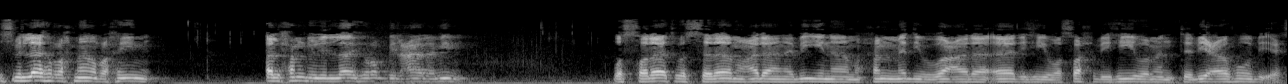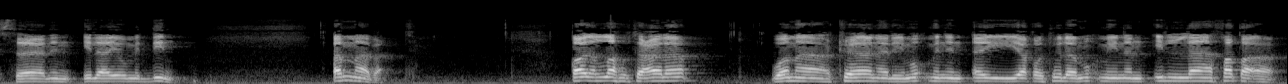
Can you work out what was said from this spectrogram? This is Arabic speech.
بسم الله الرحمن الرحيم. الحمد لله رب العالمين. والصلاة والسلام على نبينا محمد وعلى آله وصحبه ومن تبعه بإحسان إلى يوم الدين. أما بعد. قال الله تعالى وما كان لمؤمن أن يقتل مؤمنا إلا خطأ.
